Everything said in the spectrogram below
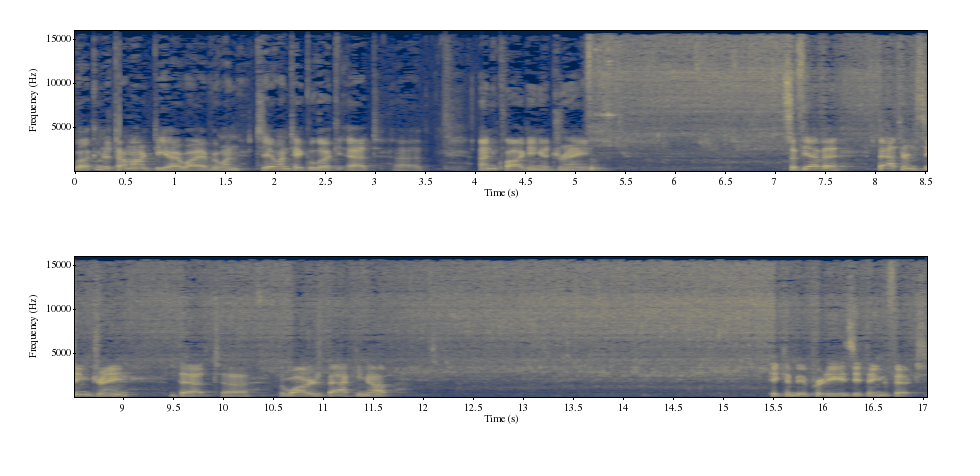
Welcome to Tomahawk DIY everyone. Today I want to take a look at uh, unclogging a drain. So if you have a bathroom sink drain that uh, the water is backing up, it can be a pretty easy thing to fix.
